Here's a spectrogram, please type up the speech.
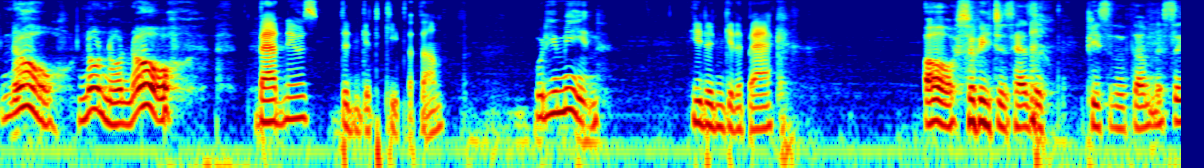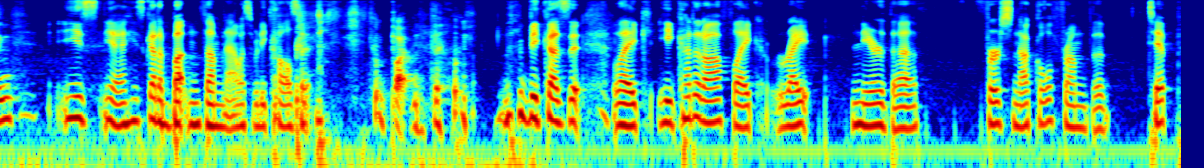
No, no, no, no. Bad news: didn't get to keep the thumb. What do you mean? He didn't get it back. Oh, so he just has a piece of the thumb missing? He's yeah, he's got a button thumb now. Is what he calls it. Button thumb. because it like he cut it off like right near the first knuckle from the tip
